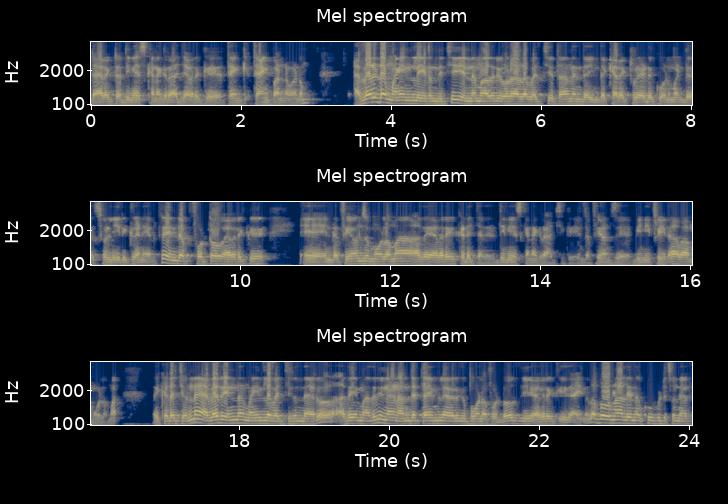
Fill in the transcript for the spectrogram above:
டைரக்டர் தினேஷ் கனகராஜ் அவருக்கு தேங்க் தேங்க் பண்ண வேணும். அவரோட மைண்டில் இருந்துச்சு என்ன மாதிரி ஒரு ஆளை வச்சு தான் இந்த இந்த கேரக்டரை எடுக்கணுமென்ட்டு சொல்லி இருக்கிற நேரத்தில் இந்த ஃபோட்டோ அவருக்கு இந்த ஃபியோன்ஸ் மூலமாக அது அவருக்கு கிடைச்சது. தினேஷ் கனகராஜுக்கு இந்த ஃபியோன்ஸ் வினி ஃப்ரீடா அவ மூலமாக அது கிடைச்சோன்னே அவர் என்ன மைண்டில் வச்சுருந்தாரோ அதே மாதிரி நான் அந்த டைமில் அவருக்கு போன ஃபோட்டோ அவருக்கு இதாகினது அப்போ ஒரு நாள் என்ன கூப்பிட்டு சொன்னார்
